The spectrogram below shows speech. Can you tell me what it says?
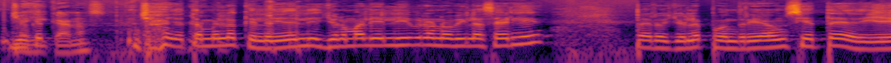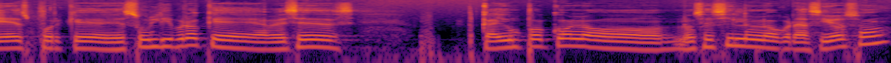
Yo que- mexicanos. Yo, yo también lo que leí, yo nomás leí el libro, no vi la serie, pero yo le pondría un 7 de 10 porque es un libro que a veces cae un poco en lo, no sé si en lo gracioso,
